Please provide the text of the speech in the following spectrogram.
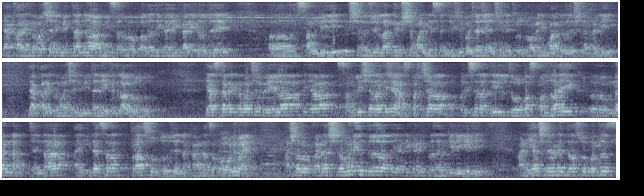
या कार्यक्रमाच्या निमित्तानं आम्ही सर्व पदाधिकारी कार्यकर्ते सांगली शहर जिल्हाध्यक्ष मान्य संजयजी बजाज यांच्या नेतृत्वाखाली मार्गदर्शनाखाली या कार्यक्रमाच्या निमित्ताने एकत्र आलो होतो. याच कार्यक्रमाच्या वेळेला या सांगली शहरातील आणि आसपासच्या परिसरातील जवळपास पंधरा एक रुग्णांना ज्यांना ऐकण्याचा त्रास होतो ज्यांना कानाचा प्रॉब्लेम आहे अशा लोकांना श्रवण यंत्र या ठिकाणी प्रदान केली गेली. आणि या श्रवण यंत्रासोबतच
